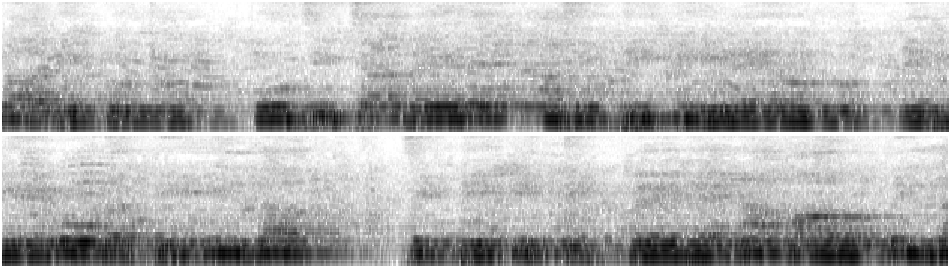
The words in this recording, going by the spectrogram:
കാണിക്കുന്നു. മൂർച്ഛിച്ച വേദന സിദ്ധിക്കിലേറുന്നു നബിയെ ഉണർത്തിയില്ല. സിദ്ധിക്കിന് വേദന മാറുന്നില്ല.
